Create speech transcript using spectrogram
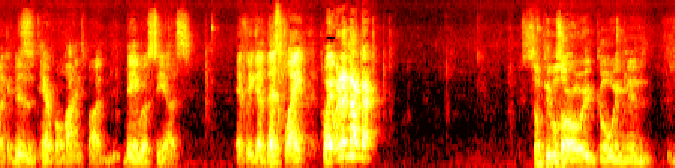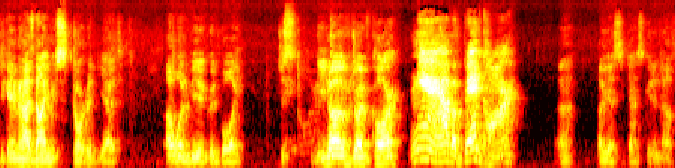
Okay, this is a terrible hiding spot. They will see us. If we go this way. Wait, what is that? Some people's are already going and the game has not even started yet. I want to be a good boy. Just, do you know how to drive a car? Yeah, I have a bed car. Uh, I guess that's good enough.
